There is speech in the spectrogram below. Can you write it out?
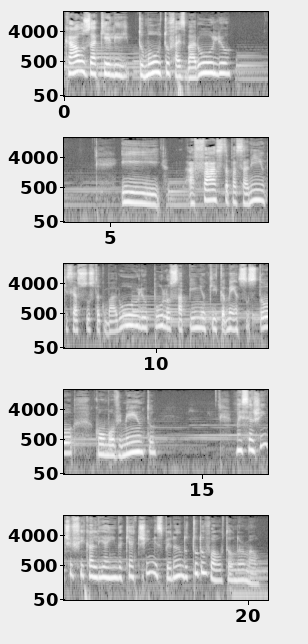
causa aquele tumulto, faz barulho e afasta passarinho que se assusta com o barulho, pula o sapinho que também assustou com o movimento. Mas se a gente fica ali ainda quietinho esperando, tudo volta ao normal.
